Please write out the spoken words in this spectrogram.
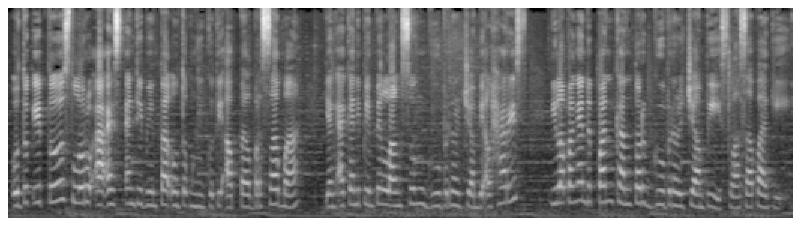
Untuk itu, seluruh ASN diminta untuk mengikuti apel bersama yang akan dipimpin langsung Gubernur Jambi Al-Haris di lapangan depan kantor Gubernur Jambi selasa pagi.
